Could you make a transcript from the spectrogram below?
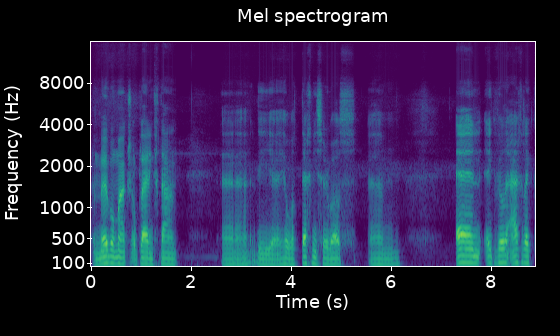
een meubelmakersopleiding gedaan uh, die heel wat technischer was. Um, en ik wilde eigenlijk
